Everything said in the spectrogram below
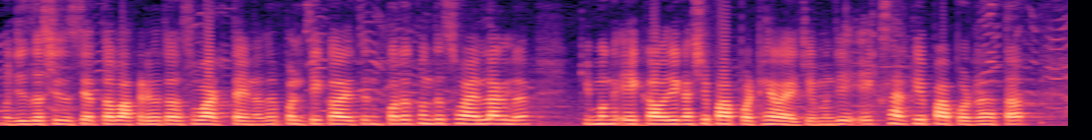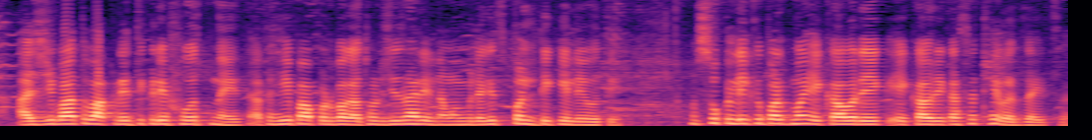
म्हणजे जसे जसे आता वाकडे होतात असं वाटतंय ना तर पलटी करायचं आणि परत पण तसं व्हायला लागलं की मग एकावर एक असे पापड ठेवायचे. म्हणजे एकसारखे पापड राहतात. अजिबात वाकडे तिकडे होत नाहीत. आता हे पापड बघा थोडीशी झाली ना मग मी लगेच पलटी केले होते. सुकले की परत मग एकावर एक एकावर एक असं ठेवत जायचं.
